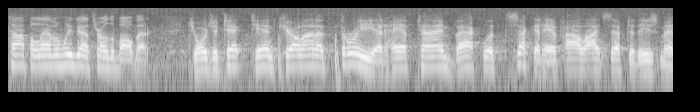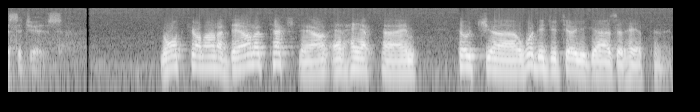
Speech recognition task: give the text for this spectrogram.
top 11, we've got to throw the ball better. Georgia Tech 10, Carolina 3 at halftime. Back with second half highlights after these messages. North Carolina down a touchdown at halftime. Coach, uh, what did you tell you guys at halftime?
